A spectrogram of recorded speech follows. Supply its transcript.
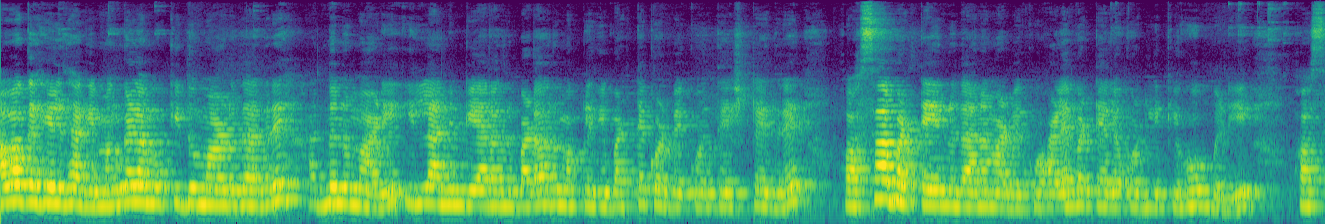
ಆವಾಗ ಹೇಳಿದ ಹಾಗೆ ಮಂಗಳ ಮುಕ್ಕಿದ್ದು ಮಾಡೋದಾದರೆ ಅದನ್ನು ಮಾಡಿ, ಇಲ್ಲ ನಿಮಗೆ ಯಾರಾದರೂ ಬಡವರ ಮಕ್ಕಳಿಗೆ ಬಟ್ಟೆ ಕೊಡಬೇಕು ಅಂತ ಇಷ್ಟ ಇದ್ದರೆ ಹೊಸ ಬಟ್ಟೆಯನ್ನು ದಾನ ಮಾಡಬೇಕು. ಹಳೆ ಬಟ್ಟೆ ಎಲ್ಲ ಕೊಡಲಿಕ್ಕೆ ಹೋಗಬೇಡಿ. ಹೊಸ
